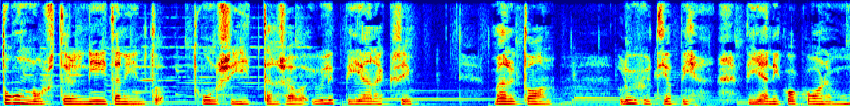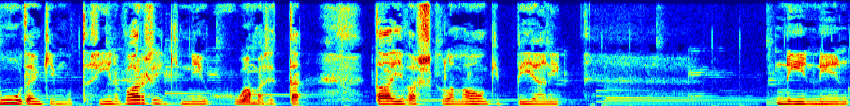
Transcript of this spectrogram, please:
tunnusteli niitä, niin tunsi itsensä ylipieneksi. Mä nyt oon lyhyt ja pi- pieni kokoinen muutenkin, mutta siinä varsinkin niin huomasi, että taivas, kyllä mä oonkin pieni. Niin, niin.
